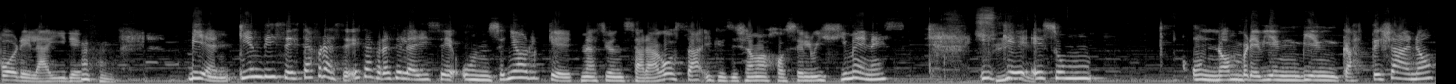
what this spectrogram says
por el aire. Bien, ¿quién dice esta frase? Esta frase la dice un señor que nació en Zaragoza y que se llama José Luis Jiménez y Sí. que es un, un nombre bien, bien castellano,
